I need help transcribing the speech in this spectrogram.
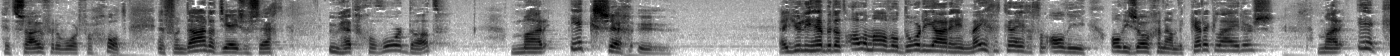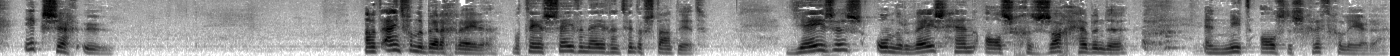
het zuivere woord van God. En vandaar dat Jezus zegt, u hebt gehoord dat, maar ik zeg u. Jullie hebben dat allemaal wel door de jaren heen meegekregen van al die, al die zogenaamde kerkleiders. Maar ik, ik zeg u. Aan het eind van de bergreden, Matthäus 7, 29 staat dit. Jezus onderwees hen als gezaghebbende en niet als de schriftgeleerden.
